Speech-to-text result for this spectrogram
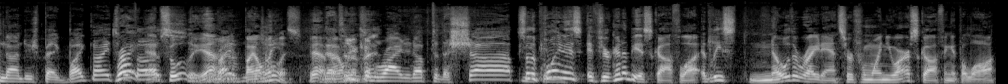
non douchebag bike nights. right. with us. Absolutely. Yeah. Right, By all totally. means. Yeah. That's all You can ride it up to the shop. So you the point is, if you're going to be a scofflaw, at least know the right answer from when you are scoffing at the law,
